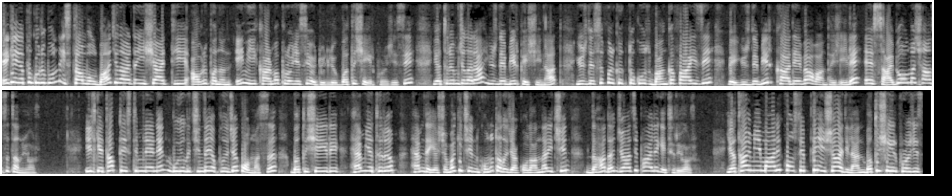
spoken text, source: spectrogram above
Ege Yapı Grubu'nun İstanbul Bağcılar'da inşa ettiği Avrupa'nın en iyi karma projesi ödüllü Batışehir projesi, yatırımcılara %1 peşinat, %0.49 banka faizi ve %1 KDV avantajı ile ev sahibi olma şansı tanıyor. İlk etap teslimlerinin bu yıl içinde yapılacak olması Batışehir'i hem yatırım hem de yaşamak için konut alacak olanlar için daha da cazip hale getiriyor. Yatay mimari konsepte inşa edilen Batışehir projesi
